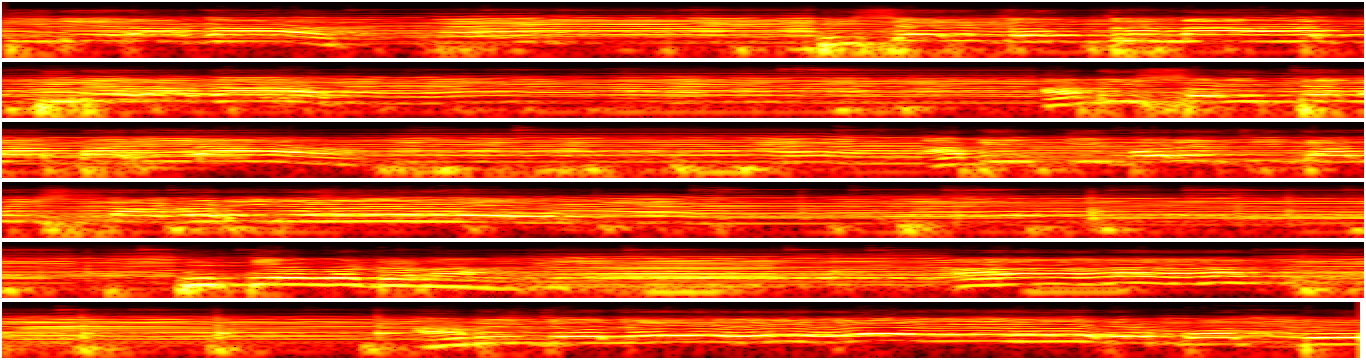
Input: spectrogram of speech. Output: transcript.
তীরের আঘাত বিষের যন্ত্রণা আর তীরের আঘাত। আমি সইতে না পারিয়া আমি কি করেছি জানিস নাগরী রে? তৃতীয় ঘটনা। আহ, আমি জলের মধ্যে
